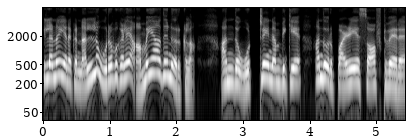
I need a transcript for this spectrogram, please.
இல்லனா எனக்கு நல்ல உறவுகளே அமையாதுன்னு இருக்கலாம். அந்த ஒற்றை நம்பிக்கை அந்த ஒரு பழைய சாஃப்ட்வேரை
